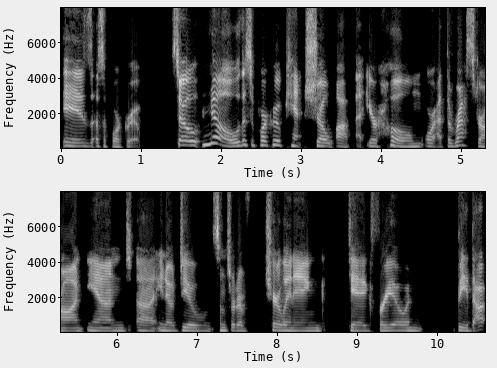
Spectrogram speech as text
is a support group so no, the support group can't show up at your home or at the restaurant and uh, you know do some sort of cheerleading gig for you and be that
